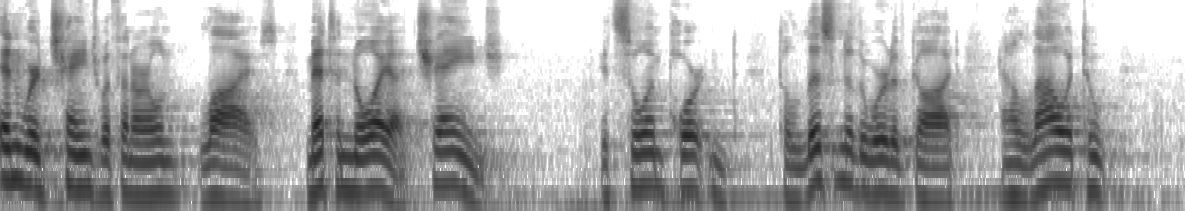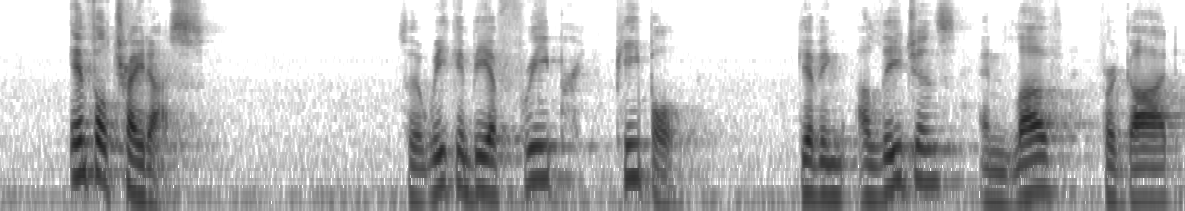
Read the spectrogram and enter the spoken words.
inward change within our own lives. Metanoia, change. It's so important to listen to the Word of God and allow it to infiltrate us so that we can be a free people giving allegiance and love for God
